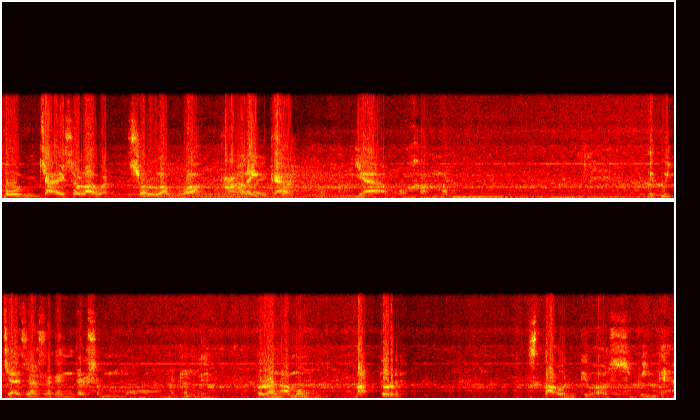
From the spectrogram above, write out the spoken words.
Puncak selawat sallallahu alaika ya Muhammad. Iku ijazah saking tersemu ngoten nggih. Kula namung matur setahun diwas pindah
